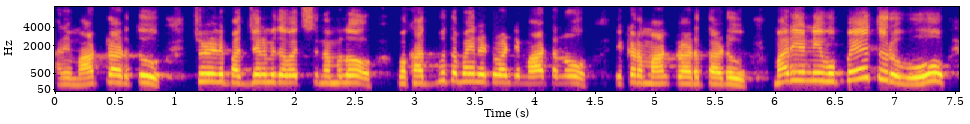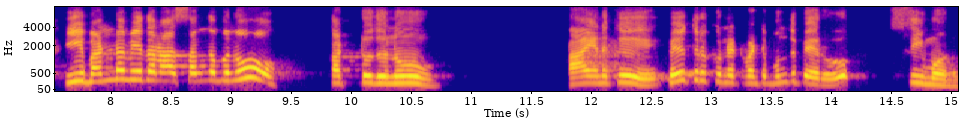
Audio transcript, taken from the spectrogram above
అని మాట్లాడుతూ చూడండి పద్దెనిమిదవ వచ్చినములో ఒక అద్భుతమైనటువంటి మాటను ఇక్కడ మాట్లాడతాడు. మరియు నీవు పేతురువు ఈ బండ మీద నా సంగమును కట్టుదును. ఆయనకి పేతురుకు ఉన్నటువంటి ముందు పేరు సీమోను.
